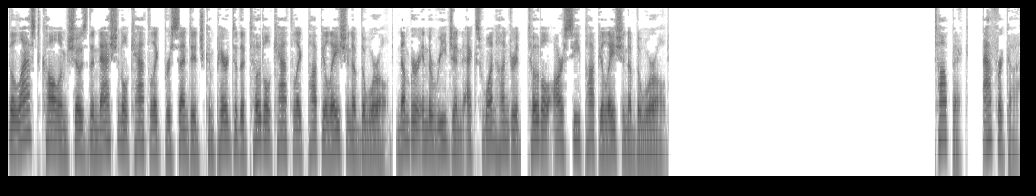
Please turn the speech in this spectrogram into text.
The last column shows the national Catholic percentage compared to the total Catholic population of the world number in the region x 100, total RC population of the world. Africa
